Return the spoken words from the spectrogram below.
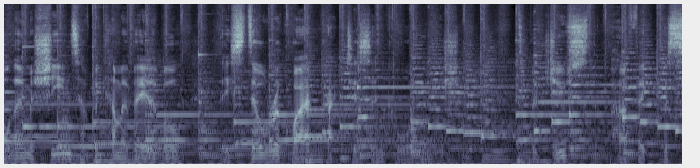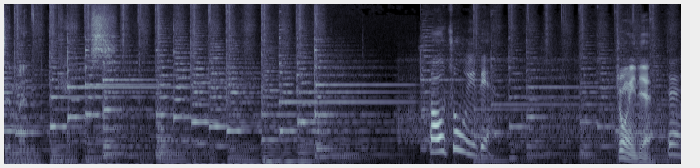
although machines have become available, they still require practice and coordination to produce the perfect persimmon cakes. 刀重一点，重一点。对。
